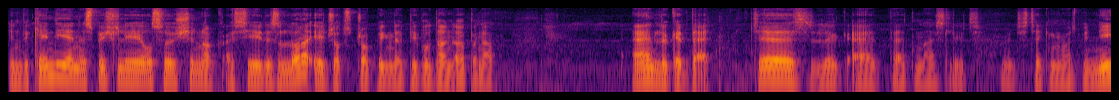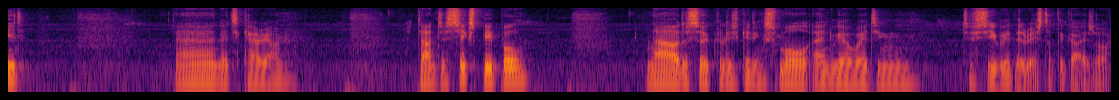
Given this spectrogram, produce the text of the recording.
in Vikendi and especially also Sanhok, I see there's a lot of airdrops dropping that people don't open up. And look at that. Just look at that nice loot. We're just taking what we need. And let's carry on. Down to six people. Now the circle is getting small and we are waiting to see where the rest of the guys are.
